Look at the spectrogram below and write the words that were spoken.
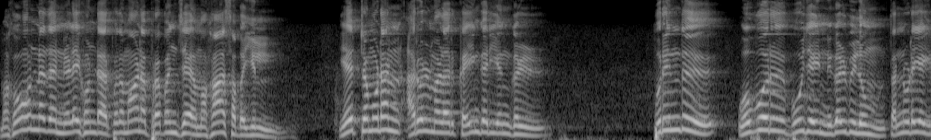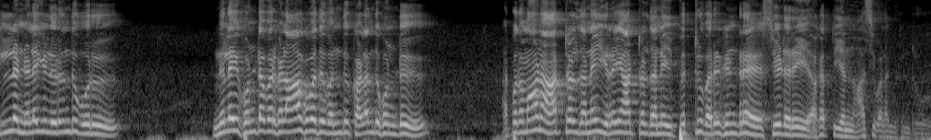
மகோன்னத நிலை கொண்ட அற்புதமான பிரபஞ்ச மகாசபையில் ஏற்றமுடன் அருள்மலர் கைங்கரியங்கள் புரிந்து ஒவ்வொரு பூஜை நிகழ்விலும் தன்னுடைய இல்ல நிலையிலிருந்து ஒரு நிலை கொண்டவர்களாகவது வந்து கலந்து கொண்டு அற்புதமான ஆற்றல் தனை இறையாற்றல் தனை பெற்று வருகின்ற சீடரே அகத்தியன் ஆசி வழங்குகின்றோம்.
